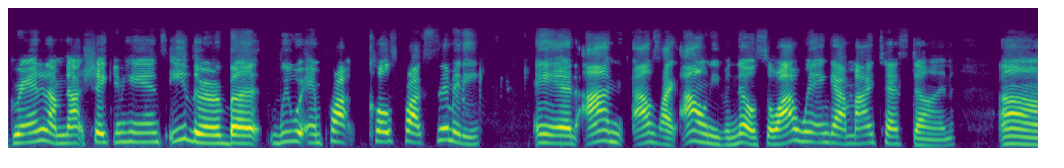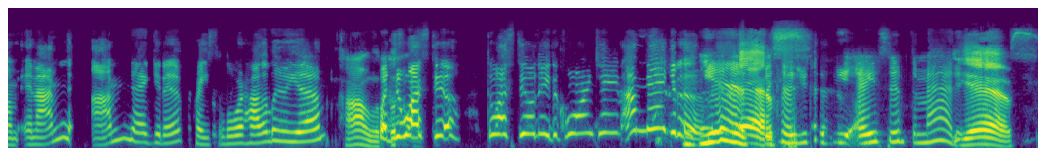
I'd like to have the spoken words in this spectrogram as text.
granted I'm not shaking hands either, but we were in pro- close proximity, and I'm I was like, I don't even know. So I went and got my test done. Um, and I'm I'm negative. Praise the Lord, hallelujah. Holla. But do I still do I still need the quarantine? I'm negative. Yes, Yes. because you could be asymptomatic. Yes.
